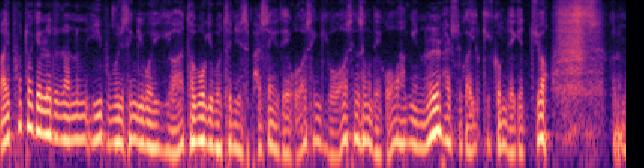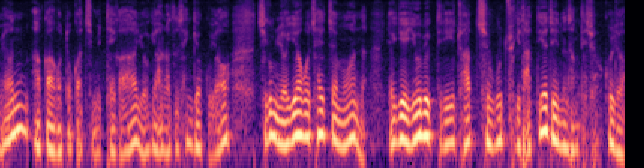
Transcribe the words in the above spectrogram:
마이 포토 갤러리라는 이 부분이 생기고 여기가 더보기 버튼이 발생이 되고 생기고 생성되고 확인을 할 수가 있게끔 되겠죠 그러면 아까하고 똑같이 밑에가 여기 하나 더 생겼고요. 지금 여기하고 차이점은 여기에 여백들이 좌측 우측이 다 띄어져 있는 상태죠. 그죠?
